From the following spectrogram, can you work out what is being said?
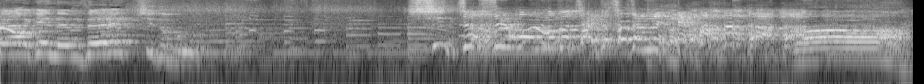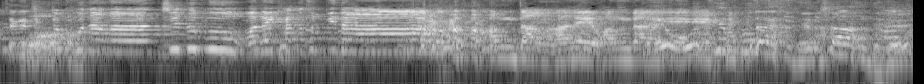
최악의 냄새, 치즈부. 진짜 쓸모없는 거잘 찾았네. 와. 제가 직접 포장한 치즈부 원액 향수입니다! 황당하네, 야, 이거 황당해. 어떻게 포장해서 냄새 나는데?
